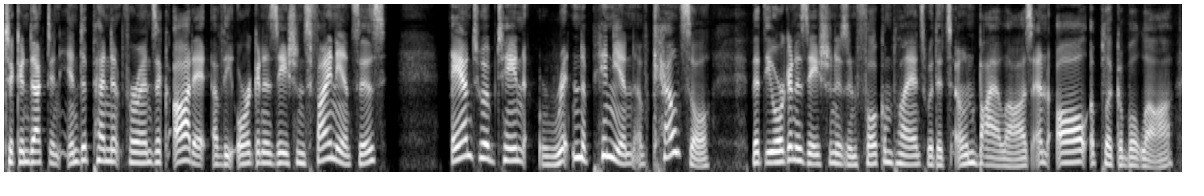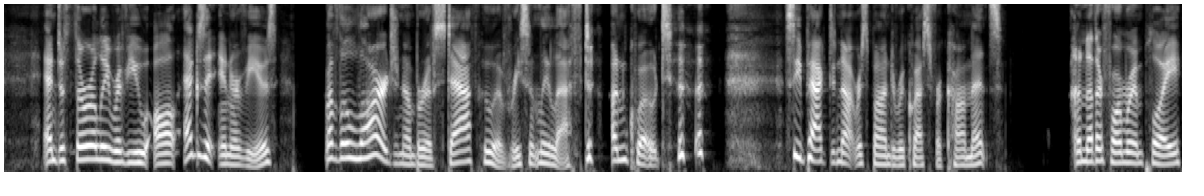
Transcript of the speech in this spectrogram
to conduct an independent forensic audit of the organization's finances, and to obtain written opinion of counsel that the organization is in full compliance with its own bylaws and all applicable law, and to thoroughly review all exit interviews of the large number of staff who have recently left. Unquote. CPAC did not respond to requests for comments. Another former employee,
